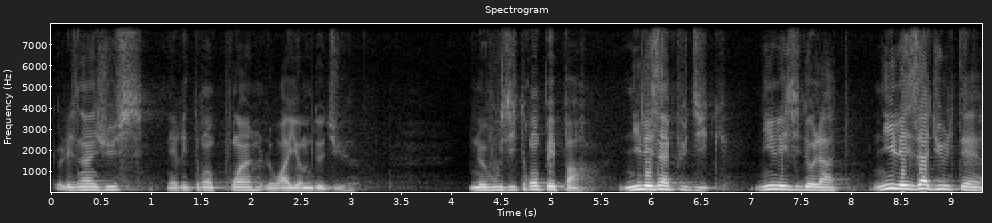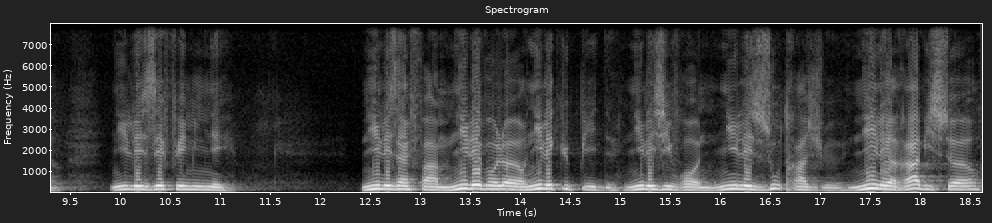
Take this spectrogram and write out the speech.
que les injustes n'hériteront point le royaume de Dieu? Ne vous y trompez pas, ni les impudiques, ni les idolâtres, ni les adultères, ni les efféminés, ni les infâmes, ni les voleurs, ni les cupides, ni les ivrognes, ni les outrageux, ni les ravisseurs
